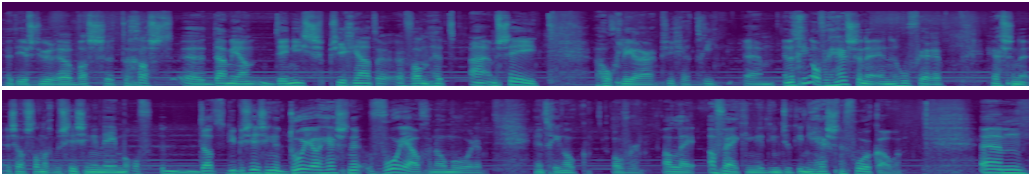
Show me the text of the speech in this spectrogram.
Het eerste uur eh, was eh, te gast uh, Damian Denis, psychiater van het AMC. Hoogleraar psychiatrie. Um, en het ging over hersenen en in hoeverre hersenen zelfstandige beslissingen nemen... of dat die beslissingen door jouw hersenen voor jou genomen worden. En het ging ook over allerlei afwijkingen die natuurlijk in die hersenen voorkomen. Um,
